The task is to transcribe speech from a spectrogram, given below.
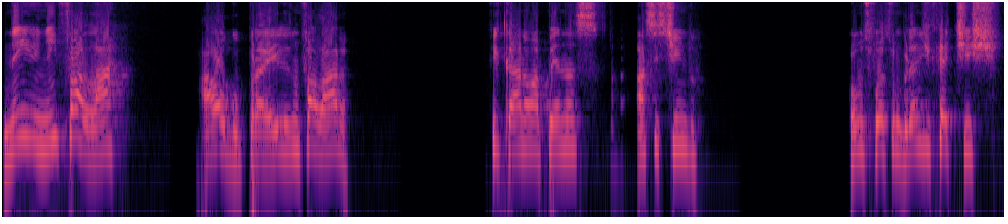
nem, nem falar algo para eles não falaram. Ficaram apenas assistindo. Como se fosse um grande fetiche.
